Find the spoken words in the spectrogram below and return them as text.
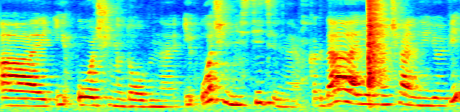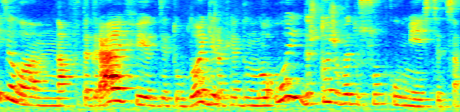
и очень удобная, и очень вместительная. Когда я изначально ее видела на фотографии, где-то у блогеров, я думала, ой, да что же в эту сумку уместится?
